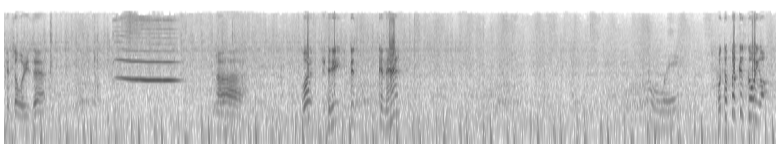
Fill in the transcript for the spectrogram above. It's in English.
So where is that. Uh, ah. what? Did he disconnect? No way. What the fuck is going on?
